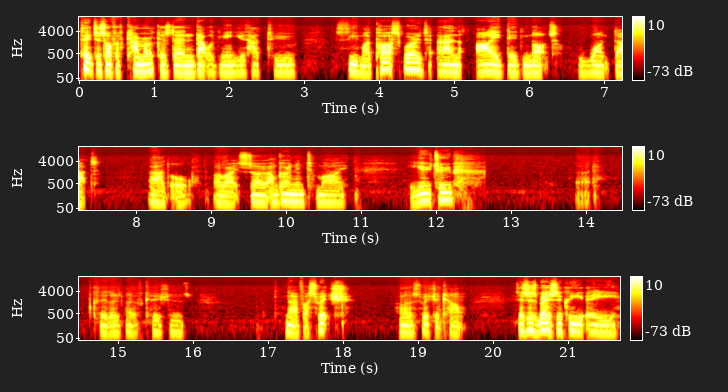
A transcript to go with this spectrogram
take this off of camera because then that would mean you'd had to see my password, and I did not want that at all. All right, so I'm going into my YouTube. Right, clear those notifications. Now, if I switch, I'm going to switch account. This is basically a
